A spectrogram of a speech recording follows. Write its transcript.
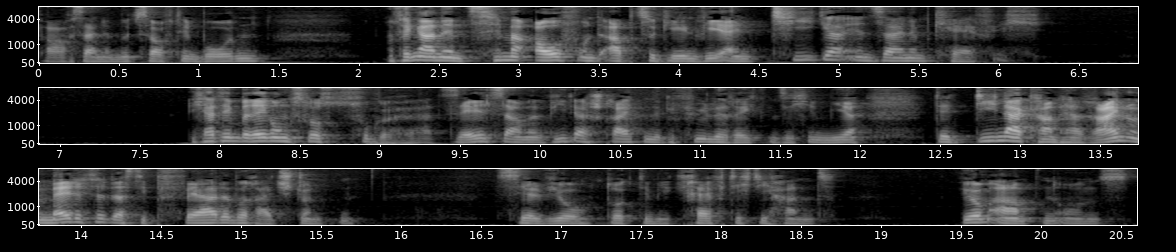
warf seine Mütze auf den Boden und fing an, im Zimmer auf und ab zu gehen wie ein Tiger in seinem Käfig. Ich hatte ihm regungslos zugehört. Seltsame, widerstreitende Gefühle regten sich in mir. Der Diener kam herein und meldete, dass die Pferde bereit stünden. Silvio drückte mir kräftig die Hand. Wir umarmten uns.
